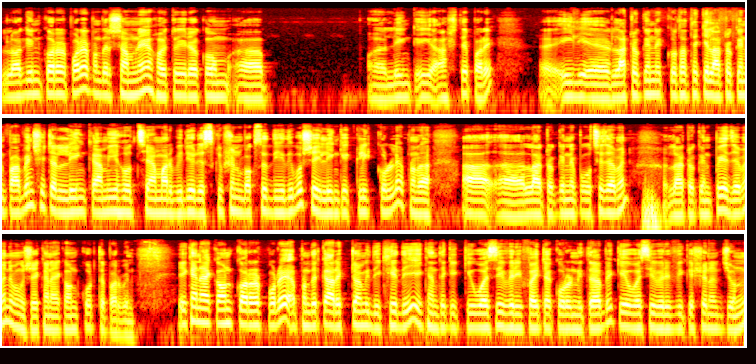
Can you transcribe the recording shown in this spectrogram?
লগ করার পরে আপনাদের সামনে হয়তো এরকম লিঙ্ক এই আসতে পারে। এই লাটোকেনের কোথা থেকে লাটোকেন পাবেন সেটার লিঙ্ক আমি হচ্ছে আমার ভিডিও ডিসক্রিপশন বক্সে দিয়ে দিব। সেই লিঙ্কে ক্লিক করলে আপনারা লাটোকেনে পৌঁছে যাবেন। লাটোকেন পেয়ে যাবেন এবং সেখানে অ্যাকাউন্ট করতে পারবেন। এখানে অ্যাকাউন্ট করার পরে আপনাদেরকে আরেকটু আমি দেখিয়ে দিই, এখান থেকে কেওয়াইসি ভেরিফাইটা করে নিতে হবে। কেওয়াইসি ভেরিফিকেশনের জন্য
